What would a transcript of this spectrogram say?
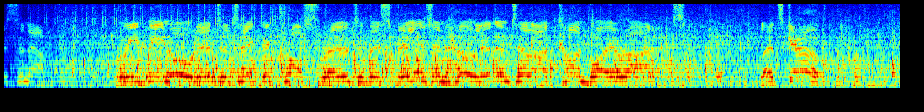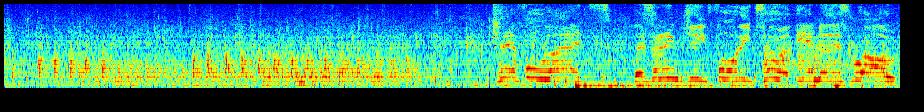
Listen up. We've been ordered to take the crossroad to this village and hold it until our convoy arrives. Let's go! Careful, lads! There's an MG-42 at the end of this road!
